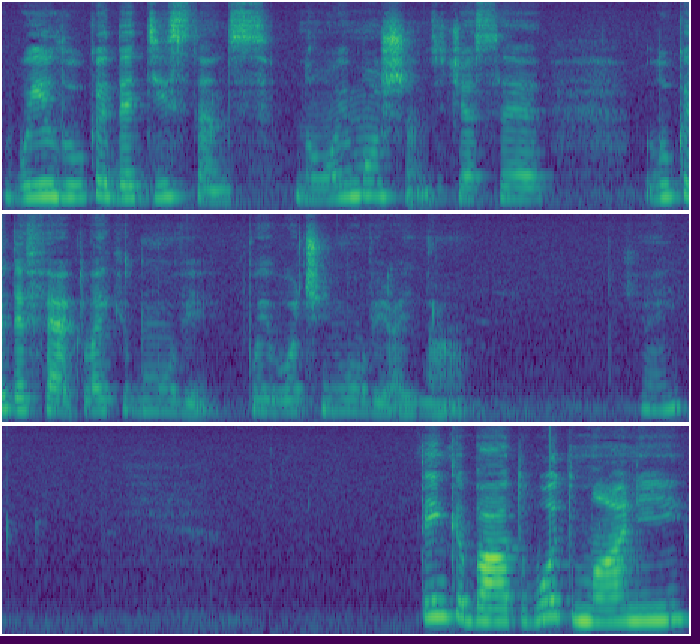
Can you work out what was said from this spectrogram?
We look at the distance, no emotions, just uh, look at the fact like a movie. We're watching movie right now. Okay. Think about what money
